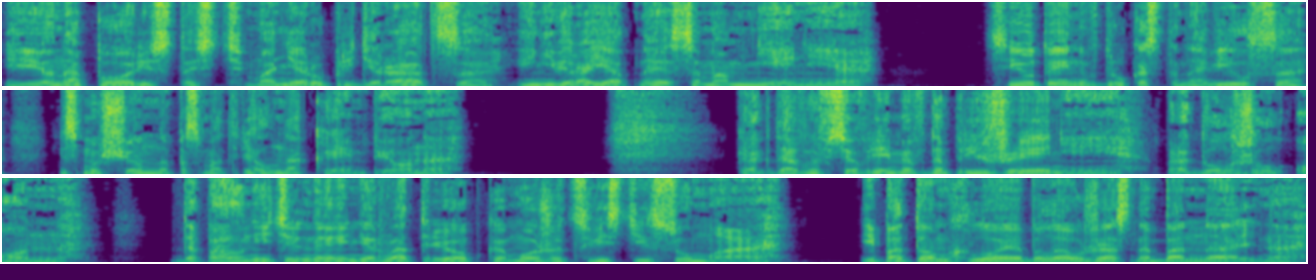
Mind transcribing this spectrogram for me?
Ее напористость, манеру придираться и невероятное самомнение. Сьютейн вдруг остановился и смущенно посмотрел на Кэмпиона. «Когда вы все время в напряжении», — продолжил он, — «дополнительная нервотрепка может свести с ума. И потом Хлоя была ужасно банальна.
